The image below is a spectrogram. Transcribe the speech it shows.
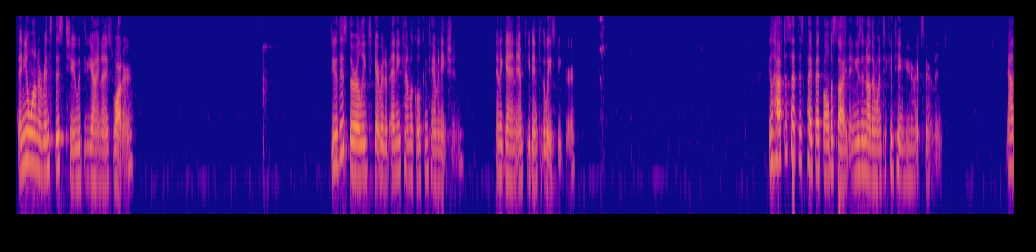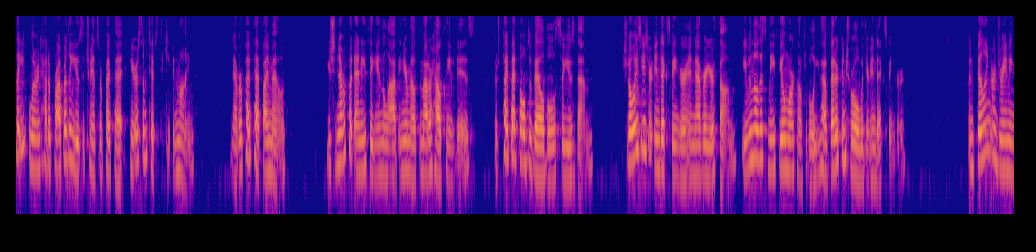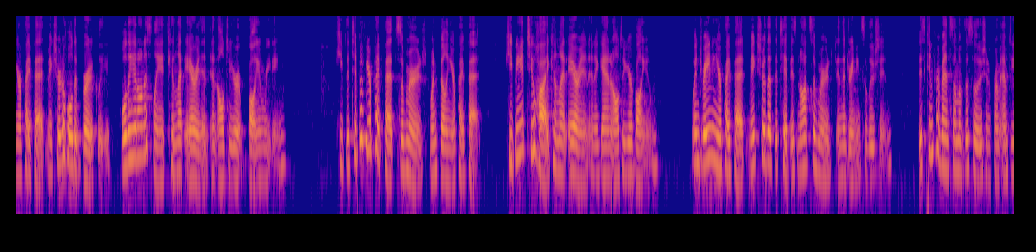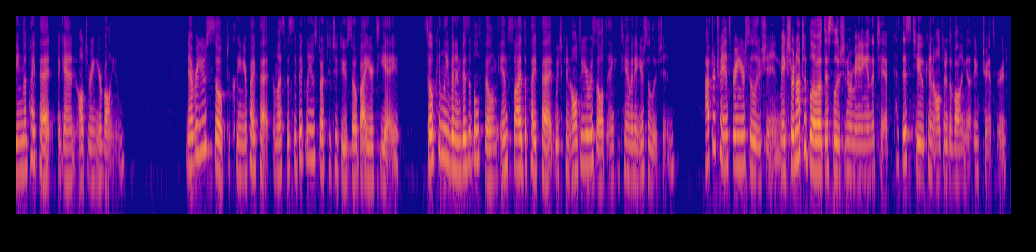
Then you'll want to rinse this too with the deionized water. Do this thoroughly to get rid of any chemical contamination. And again, empty it into the waste beaker. You'll have to set this pipette bulb aside and use another one to continue your experiment. Now that you've learned how to properly use a transfer pipette, here are some tips to keep in mind. Never pipette by mouth. You should never put anything in the lab in your mouth no matter how clean it is. There's pipette bulbs available, so use them. You should always use your index finger and never your thumb. Even though this may feel more comfortable, you have better control with your index finger. When filling or draining your pipette, make sure to hold it vertically. Holding it on a slant can let air in and alter your volume reading. Keep the tip of your pipette submerged when filling your pipette. Keeping it too high can let air in and again alter your volume. When draining your pipette, make sure that the tip is not submerged in the draining solution. This can prevent some of the solution from emptying the pipette, again altering your volume. Never use soap to clean your pipette unless specifically instructed to do so by your TA. Soap can leave an invisible film inside the pipette which can alter your results and contaminate your solution. After transferring your solution, make sure not to blow out the solution remaining in the tip because this too can alter the volume that you've transferred.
